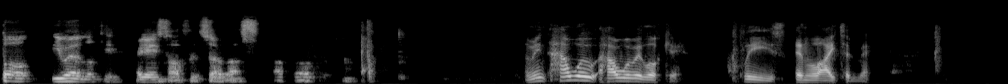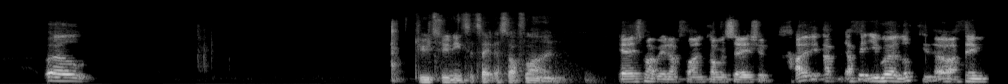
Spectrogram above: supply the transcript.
But you were looking against Salford, so that's. I mean, how were how were we lucky? Please enlighten me. Well, Do you two need to take this offline? Yeah, this might be an offline conversation. I, I, I think you were lucky though. I think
